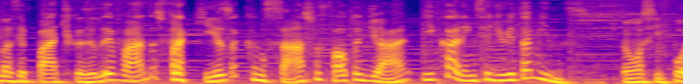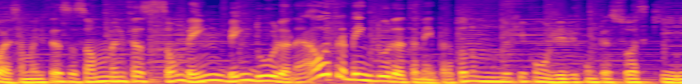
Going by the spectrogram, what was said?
enzimas hepáticas elevadas, fraqueza, cansaço, falta de ar e carência de vitaminas. Então, assim, pô, essa manifestação é uma manifestação bem, bem dura, né? A outra é bem dura também, para todo mundo que convive com pessoas que,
